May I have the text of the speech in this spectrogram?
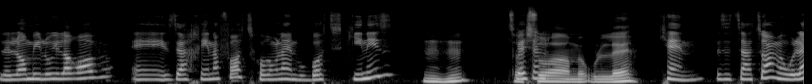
ללא מילוי לרוב, אה, זה הכי נפוץ, קוראים להן בובות Skinneeez. צעצוע מעולה. כן, זה צעצוע מעולה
